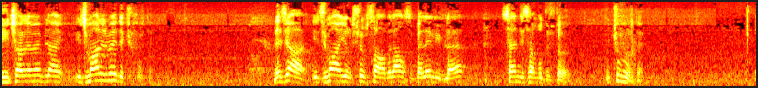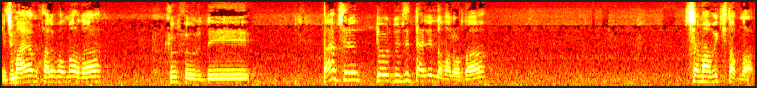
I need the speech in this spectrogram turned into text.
inkar eləmək bir dənə, icma eləmək də küfürdür. Necə, icma yığışıb sahabələ hamısı belə eləyiblər, sən deyirsən bu düzdür. Bu küfürdür. İcmaya müxalif olmaq da küfürdür. Və həmçinin dördüncü dəlil də var orada. Səmavi kitablar.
